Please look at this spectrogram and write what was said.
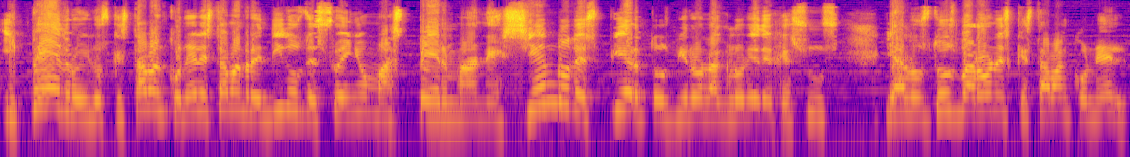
Y Pedro y los que estaban con él estaban rendidos de sueño, mas permaneciendo despiertos vieron la gloria de Jesús y a los dos varones que estaban con él.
